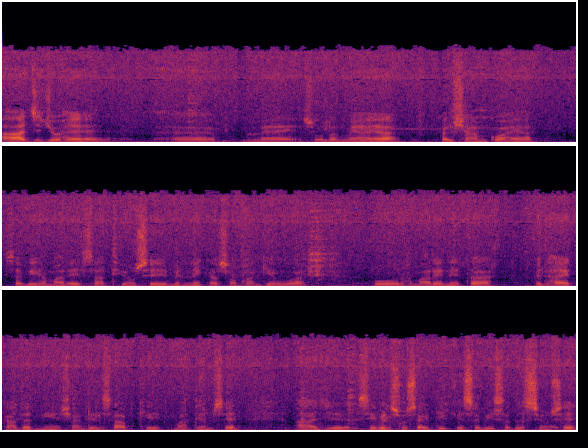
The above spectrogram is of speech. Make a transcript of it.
आज जो है आ, मैं सोलन में आया कल शाम को आया सभी हमारे साथियों से मिलने का सौभाग्य हुआ और हमारे नेता विधायक आदरणीय शाडिल साहब के माध्यम से आज सिविल सोसाइटी के सभी सदस्यों से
